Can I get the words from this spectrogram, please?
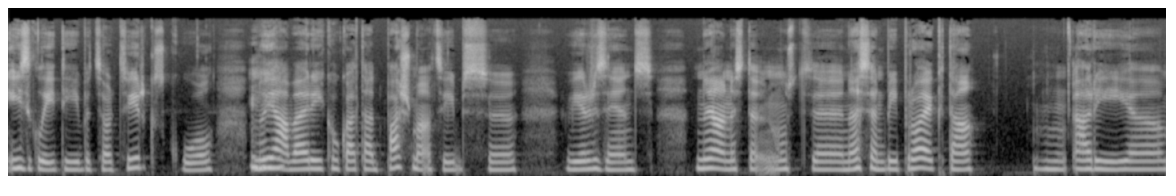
izglītība caur cirku skolu, mm -hmm. nu, jā, vai arī kaut kā tāda pašmācības uh, virziens. Nu, jā, es te, mums te nesen bija projektā arī uh,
